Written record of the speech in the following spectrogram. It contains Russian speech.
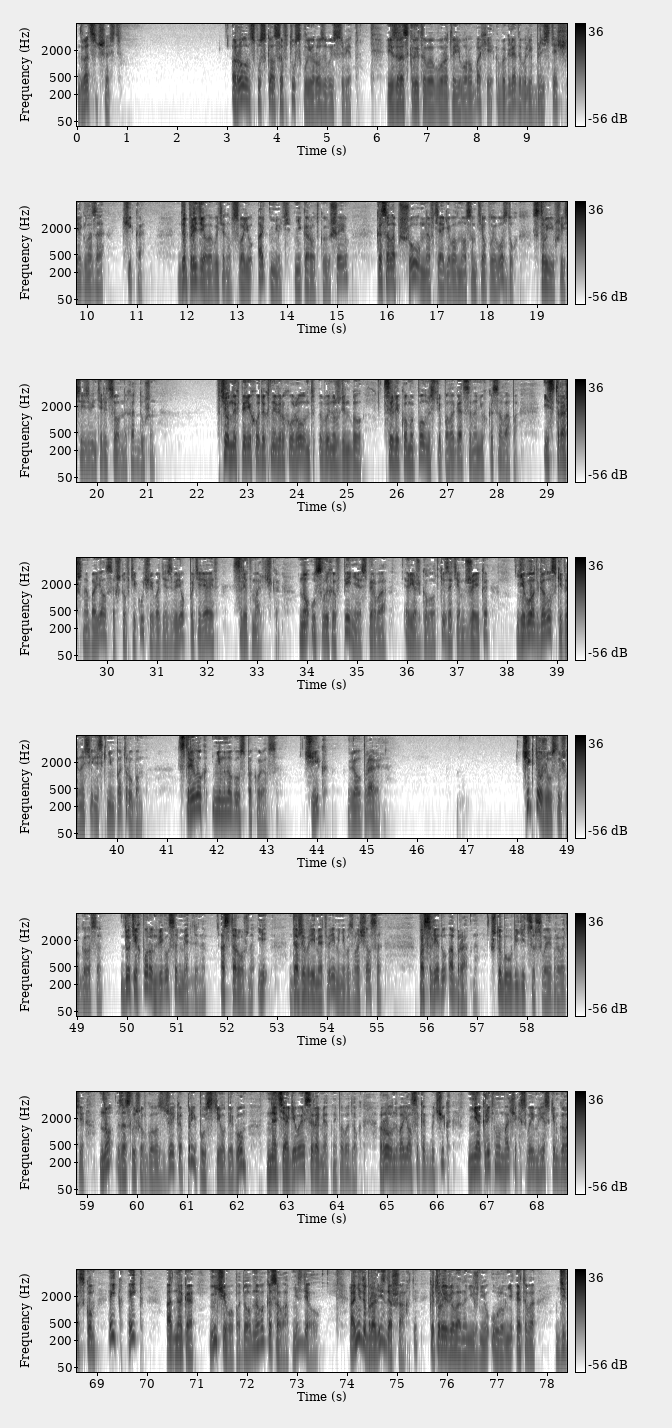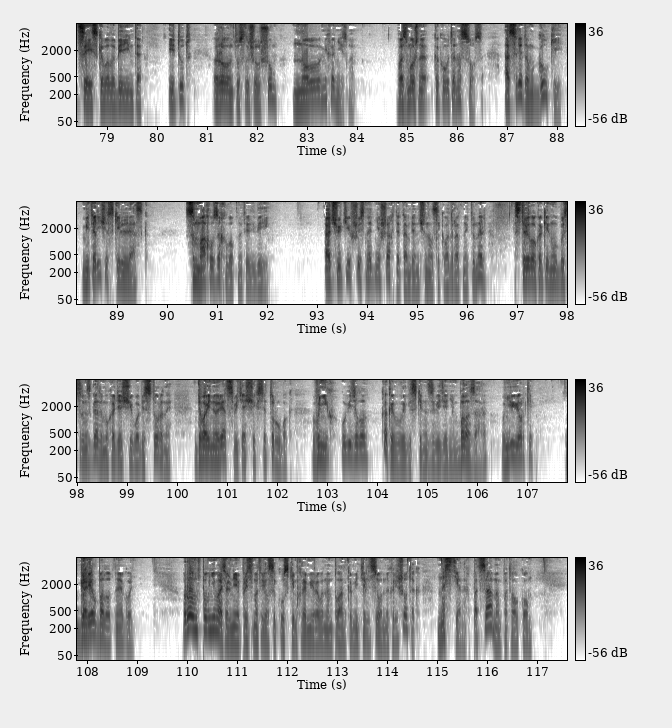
26. Роланд спускался в тусклый розовый свет. Из раскрытого ворота его рубахи выглядывали блестящие глаза Чика. До предела вытянув свою отнюдь не короткую шею, косолап шумно втягивал носом теплый воздух, струившийся из вентиляционных отдушин. В темных переходах наверху Роланд вынужден был целиком и полностью полагаться на нюх косолапа — и страшно боялся, что в текучей воде зверек потеряет след мальчика. Но, услыхав пение, сперва режь глотки, затем Джейка, его отголоски доносились к ним по трубам. Стрелок немного успокоился. Чик вел правильно. Чик тоже услышал голоса. До тех пор он двигался медленно, осторожно и даже время от времени возвращался по следу обратно чтобы убедиться в своей правоте, но, заслышав голос Джейка, припустил бегом, натягивая сыромятный поводок. Роланд боялся, как бы Чик не окликнул мальчика своим резким голоском «Эйк! Эйк!». Однако ничего подобного косолап не сделал. Они добрались до шахты, которая вела на нижние уровни этого дицейского лабиринта, и тут Роланд услышал шум нового механизма, возможно, какого-то насоса а следом гулкий металлический ляск смаху захлопнутой двери. Очутившись на дне шахты, там, где начинался квадратный туннель, стрелок окинул быстрым взглядом уходящий в обе стороны двойной ряд светящихся трубок. В них, увидел он, как и в вывеске над заведением Балазара в Нью-Йорке, горел болотный огонь. Роланд повнимательнее присмотрелся к узким хромированным планкам вентиляционных решеток — на стенах под самым потолком,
